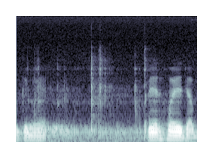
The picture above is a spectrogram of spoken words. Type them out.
ওকে নিয়ে বের হয়ে যাব।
